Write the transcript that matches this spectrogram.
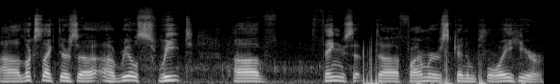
uh, looks like there's a, a, real suite of things that uh, farmers can employ here.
